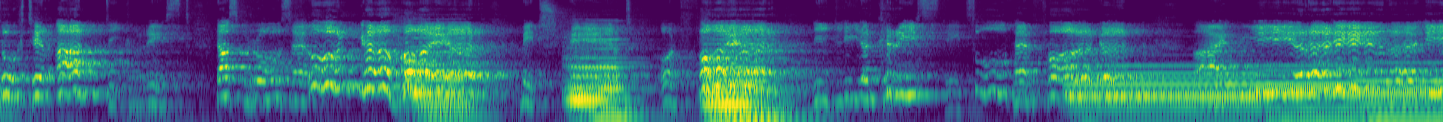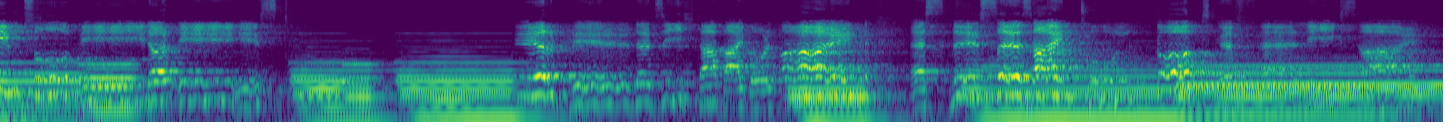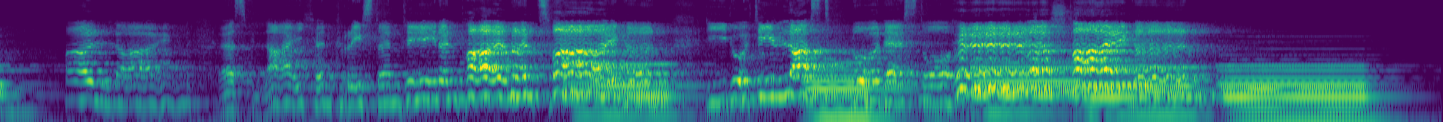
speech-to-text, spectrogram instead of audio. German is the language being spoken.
sucht der Antichrist, das große Ungeheuer, mit Schwert und Feuer die Glieder Christi zu verfolgen, weil ihre Lehre ihm zuwider ist. Er bildet sich dabei wohl ein, es müsse sein Tun Gott gefällig es gleichen Christen denen Palmenzweigen, die durch die Last nur desto höher.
